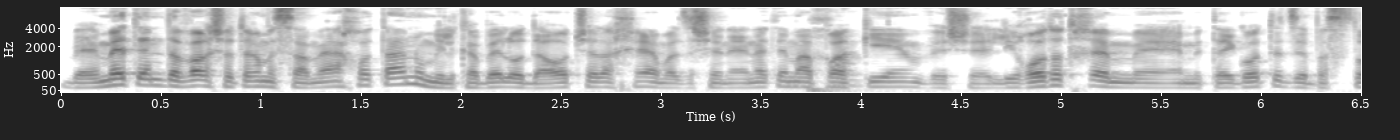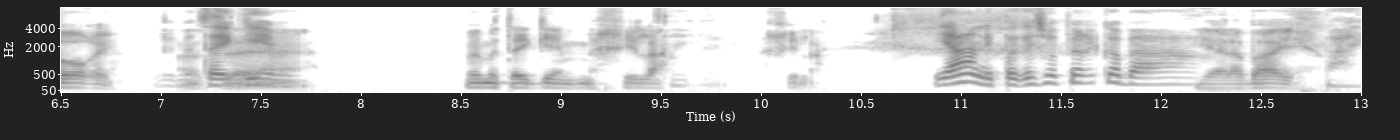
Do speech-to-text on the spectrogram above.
באמת אין דבר שיותר משמח אותנו מלקבל הודעות שלכם על זה שנהנתם נכון. מהפרקים ושלראות אתכם אה, מתייגות את זה ב-story. ומתייגים. אה, ומתייגים, מחילה. מחילה. יאללה, ניפגש בפרק הבא. יאללה ביי. ביי.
